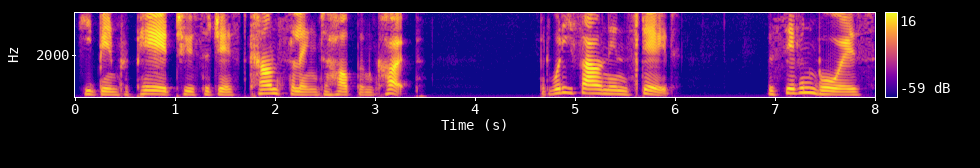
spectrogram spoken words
He'd been prepared to suggest counseling to help them cope. But what he found instead was seven boys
